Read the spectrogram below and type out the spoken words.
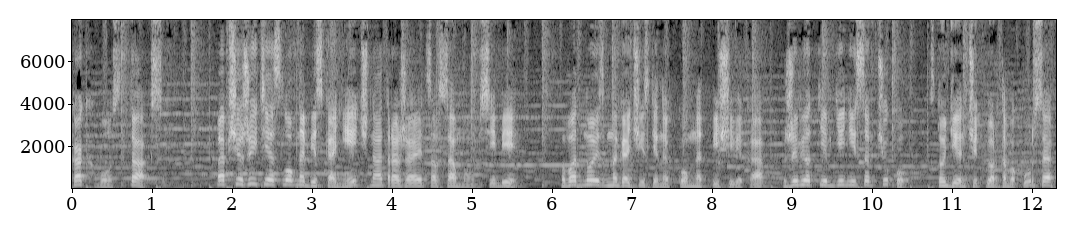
как хвост таксы. Общежитие словно бесконечно отражается в самом себе. В одной из многочисленных комнат пищевика живет Евгений Савчуков, студент четвертого курса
